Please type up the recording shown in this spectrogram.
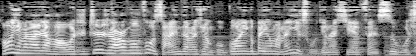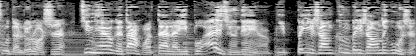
同学们，大家好，我是知识而丰富、嗓音贼拉炫酷、光一个背影往那一杵就能吸引粉丝无数的刘老师。今天要给大伙带来一部爱情电影，比悲伤更悲伤的故事。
